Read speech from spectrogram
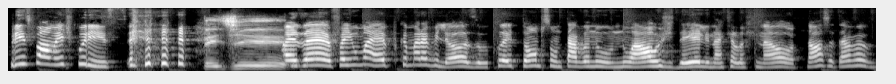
Principalmente por isso. Entendi. Mas é, foi uma época maravilhosa. O Clay Thompson tava no, no auge dele naquela final. Nossa, tava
